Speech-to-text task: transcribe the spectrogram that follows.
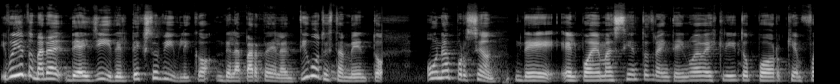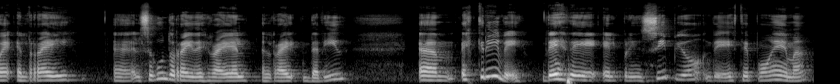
Y voy a tomar de allí, del texto bíblico, de la parte del Antiguo Testamento, una porción del poema 139 escrito por quien fue el rey, eh, el segundo rey de Israel, el rey David. Em, escribe desde el principio de este poema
